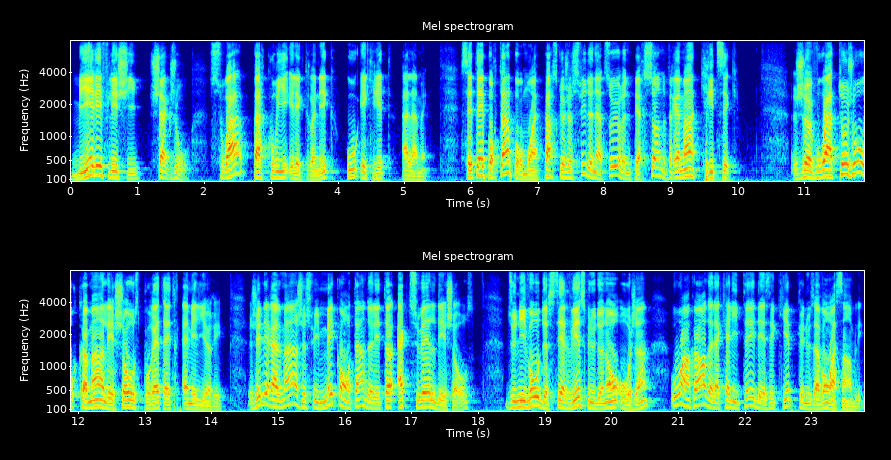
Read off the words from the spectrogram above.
bien réfléchie chaque jour, soit par courrier électronique ou écrite à la main. C'est important pour moi parce que je suis de nature une personne vraiment critique je vois toujours comment les choses pourraient être améliorées. Généralement, je suis mécontent de l'état actuel des choses, du niveau de service que nous donnons aux gens ou encore de la qualité des équipes que nous avons assemblées.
